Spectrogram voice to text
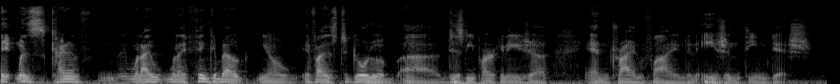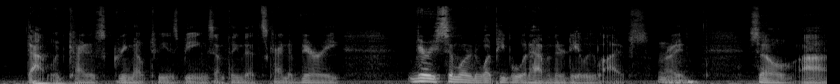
it was kind of when I when I think about you know if I was to go to a uh, Disney park in Asia and try and find an Asian themed dish, that would kind of scream out to me as being something that's kind of very very similar to what people would have in their daily lives, right? So uh,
